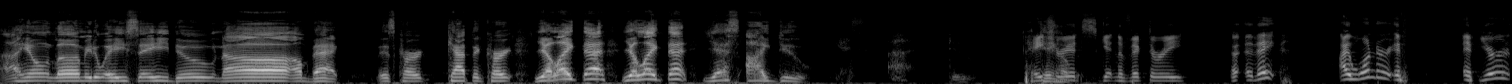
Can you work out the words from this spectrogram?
Uh, he don't love me the way he say he do. Nah, I'm back. It's Kirk, Captain Kirk. You like that? You like that? Yes, I do. yes, I do. help Patriots getting a victory. Uh, are they. I wonder if if you're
